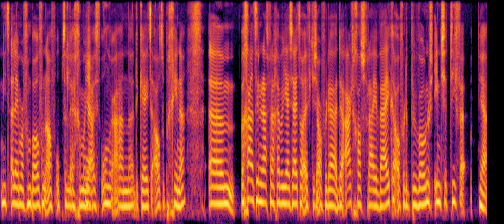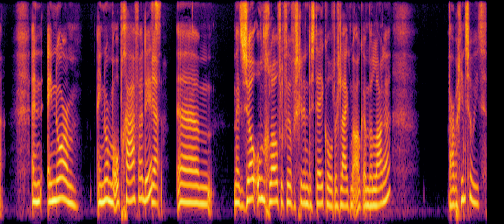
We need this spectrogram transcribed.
niet alleen maar van bovenaf op te leggen, maar ja. juist onderaan de keten al te beginnen. Um, we gaan het inderdaad vandaag hebben. Jij zei het al eventjes over de, de aardgasvrije wijken, over de bewonersinitiatieven. Ja, een enorm, enorme opgave dit. Ja. Um, met zo ongelooflijk veel verschillende stakeholders lijkt me ook en belangen. Waar begint zoiets?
